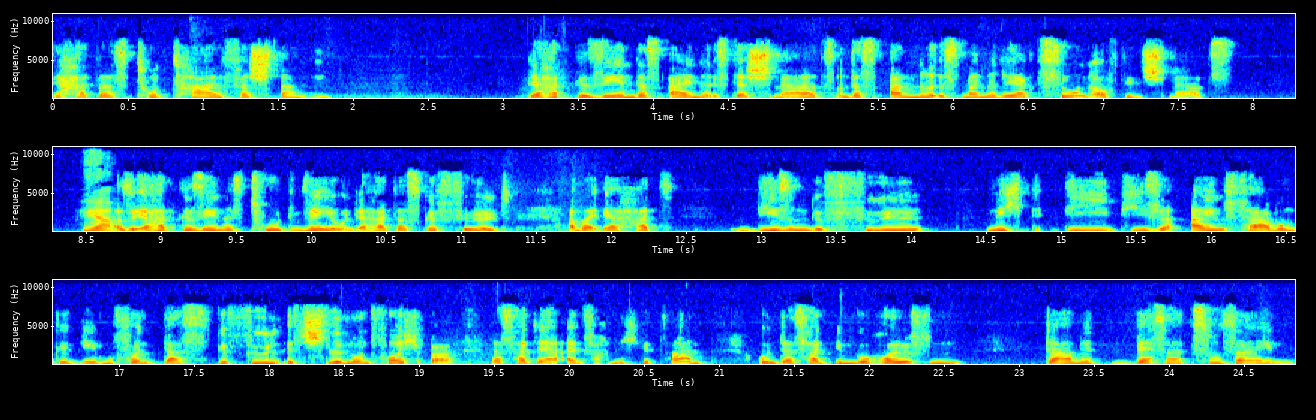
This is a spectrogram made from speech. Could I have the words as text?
der hat das total verstanden. Der hat gesehen, das eine ist der Schmerz und das andere ist meine Reaktion auf den Schmerz. Ja. Also er hat gesehen, es tut weh und er hat das gefühlt. Aber er hat diesem Gefühl nicht die, diese Einfärbung gegeben von das Gefühl ist schlimm und furchtbar. Das hat er einfach nicht getan. Und das hat ihm geholfen, damit besser zu sein.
